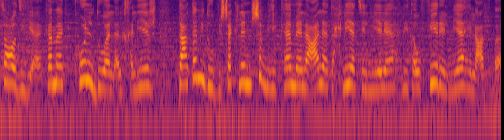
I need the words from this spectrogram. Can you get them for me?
السعودية كما كل دول الخليج تعتمد بشكل شبه كامل على تحلية المياه لتوفير المياه العذبة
